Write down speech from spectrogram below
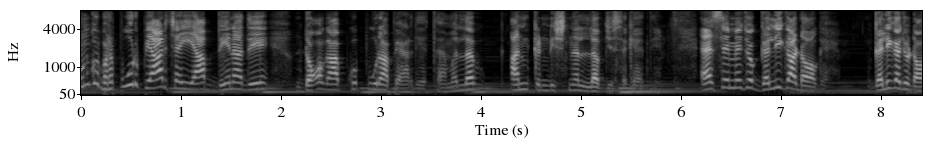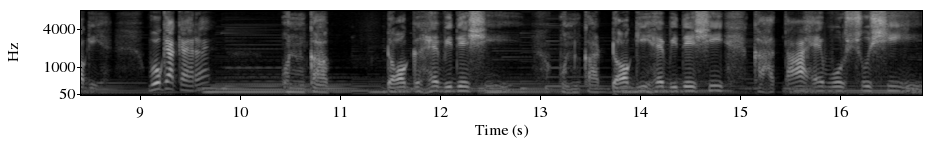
उनको भरपूर प्यार चाहिए। आप देना दे डॉग आपको पूरा प्यार देता है। मतलब अनकंडीशनल लव जिसे कहते हैं। ऐसे में जो गली का डॉग है गली का जो डॉगी है वो क्या कह रहा है? उनका डॉग है विदेशी, उनका डॉगी है विदेशी, कहता है वो सुशी।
